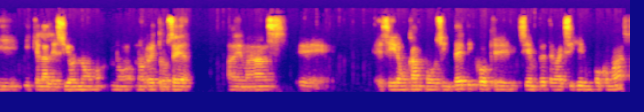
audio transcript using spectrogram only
y, y, que la lesión no, no, no retroceda. Además, eh, es ir a un campo sintético que siempre te va a exigir un poco más.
